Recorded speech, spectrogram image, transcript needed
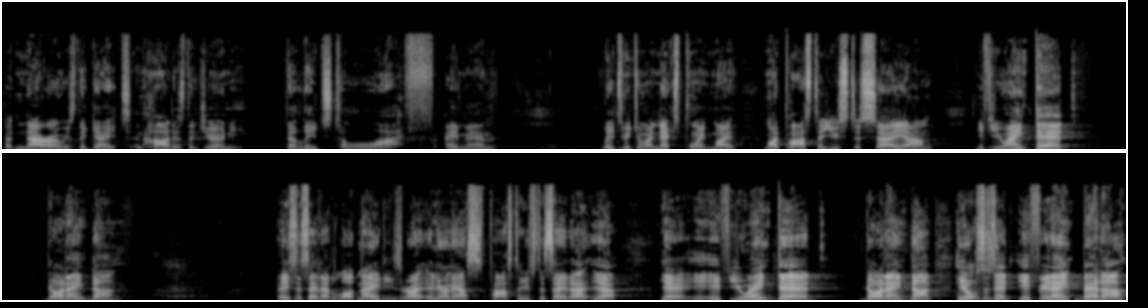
But narrow is the gate and hard is the journey that leads to life. Amen. Leads me to my next point. My, my pastor used to say, um, if you ain't dead, God ain't done. They used to say that a lot in the 80s, right? Anyone else? Pastor used to say that? Yeah. Yeah, if you ain't dead, God ain't done. He also said, if it ain't better,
